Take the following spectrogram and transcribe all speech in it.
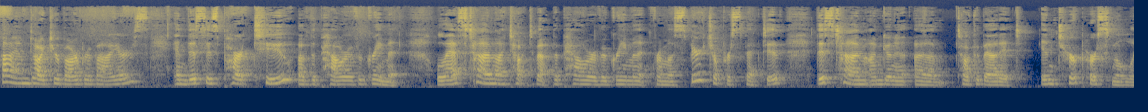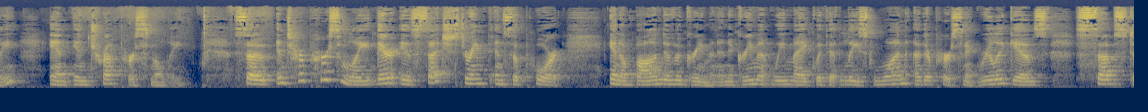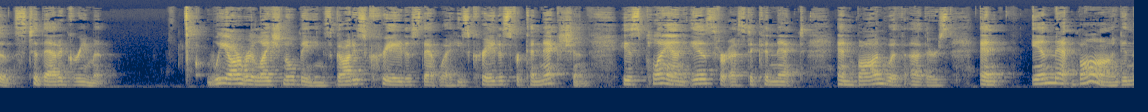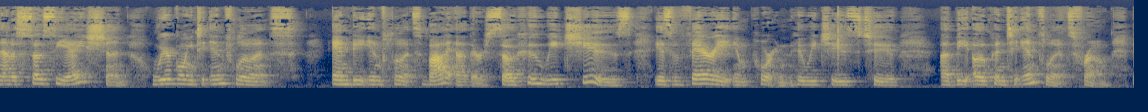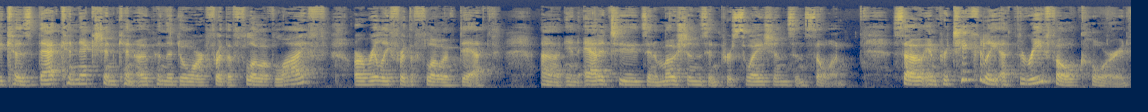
Hi, I'm Dr. Barbara Byers, and this is part two of the power of agreement. Last time I talked about the power of agreement from a spiritual perspective. This time I'm going to um, talk about it interpersonally and intrapersonally. So, interpersonally, there is such strength and support in a bond of agreement, an agreement we make with at least one other person. It really gives substance to that agreement. We are relational beings. God has created us that way. He's created us for connection. His plan is for us to connect and bond with others. And in that bond, in that association, we're going to influence and be influenced by others. So, who we choose is very important, who we choose to uh, be open to influence from, because that connection can open the door for the flow of life or really for the flow of death uh, in attitudes and emotions and persuasions and so on. So, in particularly a threefold cord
